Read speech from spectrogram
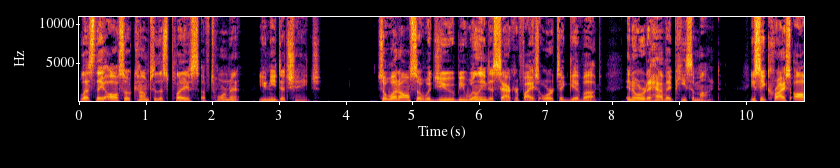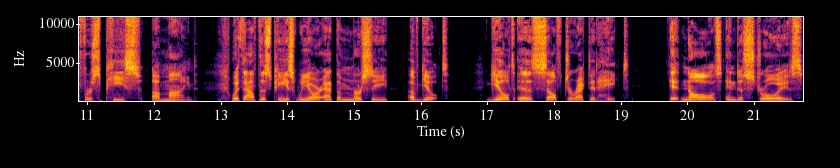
lest they also come to this place of torment? You need to change. So, what also would you be willing to sacrifice or to give up in order to have a peace of mind? You see, Christ offers peace of mind. Without this peace, we are at the mercy of guilt. Guilt is self directed hate, it gnaws and destroys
